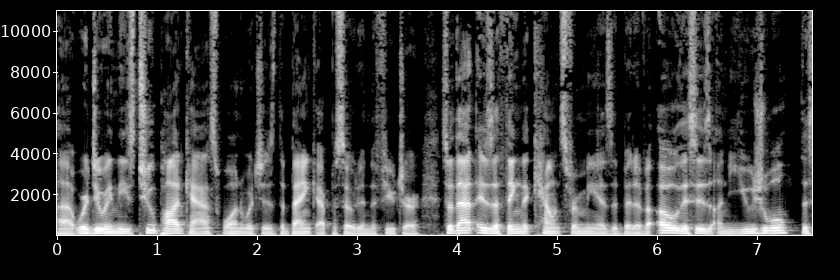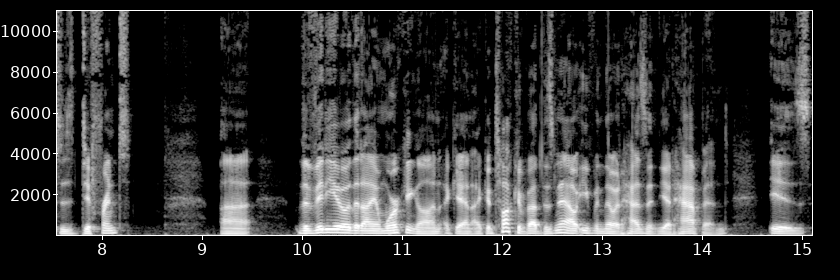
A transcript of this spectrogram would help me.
Uh, we're doing these two podcasts, one which is the bank episode in the future. So that is a thing that counts for me as a bit of a, oh, this is unusual. This is different. Uh, the video that I am working on, again, I can talk about this now, even though it hasn't yet happened, is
